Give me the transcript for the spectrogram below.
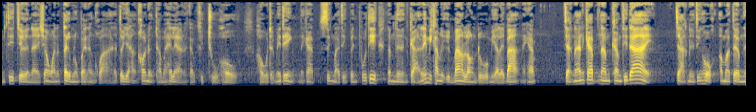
ำที่เจอในช่องวันนั้นเติมลงไปทางขวา ตัวอย่างข้อหนึ่งทำมาให้แล้วนะครับ คือ to hold hold the meeting นะครับ ซึ่งหมายถึงเป็นผู้ที่ดำเนินการนี่มีคำอื่นๆบ้างลองดูมีอะไรบ้างนะครับ จากนั้นครับนำคำที่ได้ จาก1ถึง6เอามาเติมใน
